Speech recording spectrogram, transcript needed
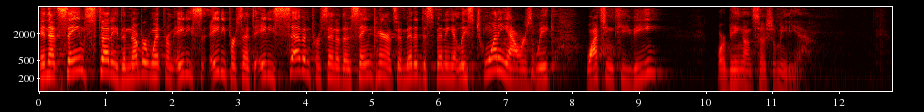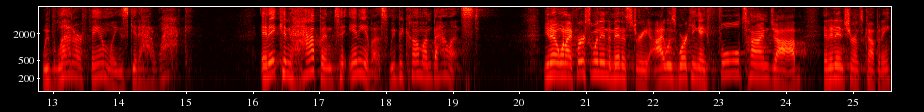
In that same study, the number went from 80, 80% to 87% of those same parents admitted to spending at least 20 hours a week watching TV or being on social media. We've let our families get out of whack. And it can happen to any of us. We become unbalanced. You know, when I first went into ministry, I was working a full time job in an insurance company,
